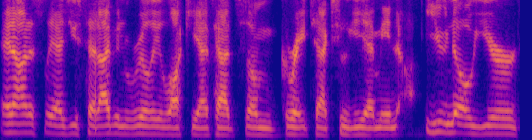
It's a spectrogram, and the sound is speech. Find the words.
and honestly, as you said, I've been really lucky. I've had some great yeah, I mean, you know, you're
